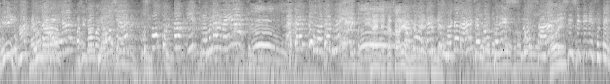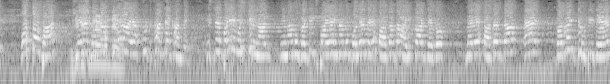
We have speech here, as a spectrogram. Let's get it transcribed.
ਹੋਇਆ, ਅਸੀਂ ਗੱਲ ਜੋ ਬੇਹੋਸ਼ ਹੈ। ਉਸ ਨੂੰ ਕੁੱਟਣਾ ਕੀ ਕ੍ਰਿਮੀਨਲ ਨਹੀਂ ਹੈ। ਅਟੈਂਪਟ ਟੂ ਮਰਡਰ ਨਹੀਂ ਹੈ। ਨਹੀਂ ਨਹੀਂ ਫਿਰ ਸਾਰੇ ਆਉਣਗੇ ਵੀਰੇ ਚੰਦੇ ਮਰਡਰ ਹੈ। ਜਦੋਂ ਪੁਲਿਸ ਨੂੰ ਸਾਰਾ? ਸੀਸੀਟੀਵੀ ਫੁਟੇ ਉਸ ਤੋਂ ਬਾਅਦ ਤੁਸੀਂ discipline ਬੇਟਾ ਬੰਦੇ ਹੋ। ਆਇਆ ਕੁੱਟ ਖਾਂਦੇ ਖਾਂਦੇ। ਇਸਨੇ ਬੜੀ ਮੁਸ਼ਕਿਲ ਨਾਲ ਇਹਨਾਂ ਨੂੰ ਗੱਡੀ 'ਚ ਪਾਇਆ ਇਹਨਾਂ ਨੂੰ ਬੋਲਿਆ ਮੇਰੇ ਫਾਦਰ ਦਾ ਆਈ ਕਾਰਡ ਦੇ ਦਿਓ। ਮੇਰੇ ਫਾਦਰ ਦਾ ਇਹ ਗਵਰਨਮੈਂਟ ਡਿਊਟੀ ਦੇਣ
